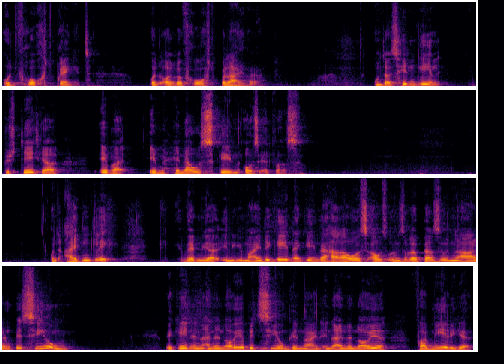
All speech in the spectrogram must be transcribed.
und Frucht bringt und eure Frucht bleibe. Und das Hingehen besteht ja immer im Hinausgehen aus etwas. Und eigentlich, wenn wir in die Gemeinde gehen, dann gehen wir heraus aus unserer personalen Beziehung. Wir gehen in eine neue Beziehung hinein, in eine neue Familie,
